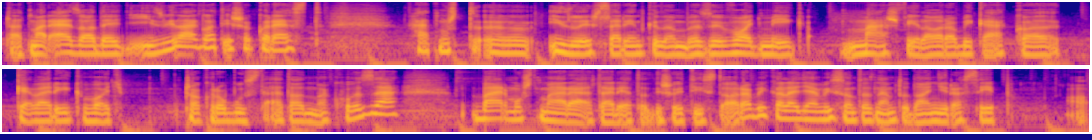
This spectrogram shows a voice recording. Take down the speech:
Tehát már ez ad egy ízvilágot, és akkor ezt hát most ö, ízlés szerint különböző, vagy még másféle arabikákkal keverik, vagy csak robusztát adnak hozzá, bár most már elterjedt az is, hogy tiszta arabika legyen, viszont az nem tud annyira szép a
